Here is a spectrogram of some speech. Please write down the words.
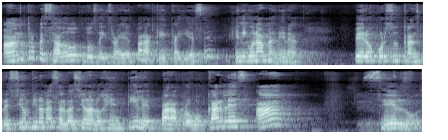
¿han tropezado los de Israel para que cayesen? En ninguna manera. Pero por su transgresión vino la salvación a los gentiles para provocarles a celos.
